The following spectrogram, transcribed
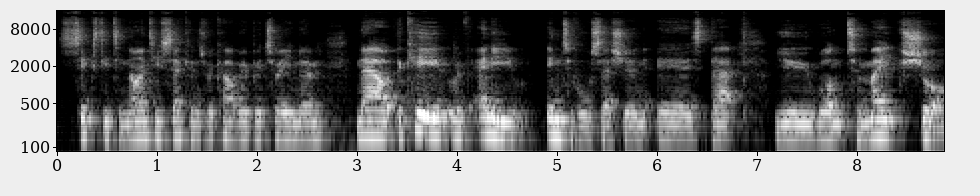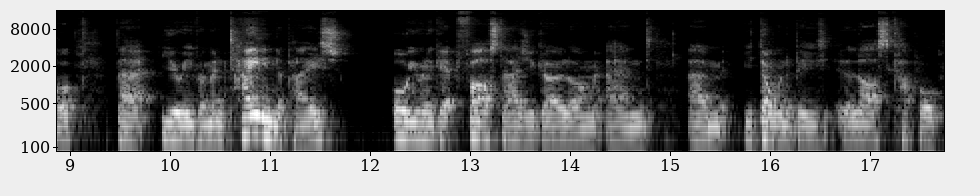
60 to 90 seconds recovery between them. Now, the key with any interval session is that you want to make sure that you're either maintaining the pace or you want to get faster as you go along and um, you don't want to be the last couple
